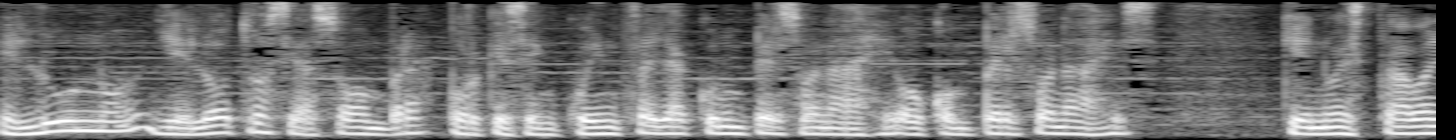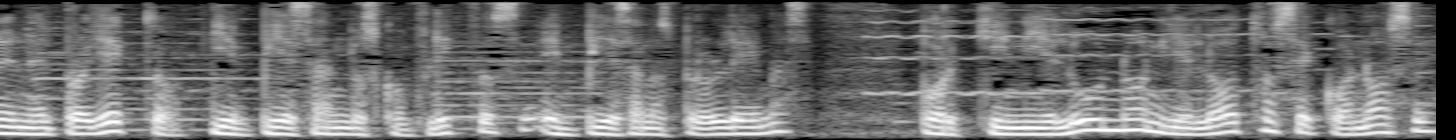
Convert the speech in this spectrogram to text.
el uno y el otro se asombra porque se encuentra ya con un personaje o con personajes que no estaban en el proyecto y empiezan los conflictos, empiezan los problemas, porque ni el uno ni el otro se conoce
